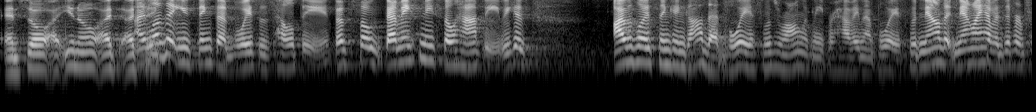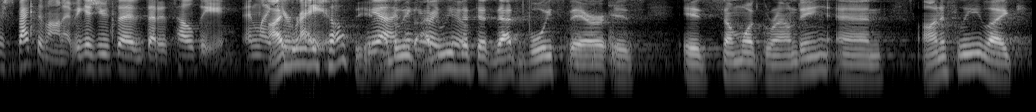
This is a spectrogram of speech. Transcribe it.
and so I, you know, I, I, think, I love that you think that voice is healthy. That's so that makes me so happy because I was always thinking, God, that voice, what's wrong with me for having that voice? But now that now I have a different perspective on it because you said that it's healthy. And like I you're believe right. it's healthy. Yeah, I believe you're I, right, believe too. that, that that voice there is is somewhat grounding and honestly like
